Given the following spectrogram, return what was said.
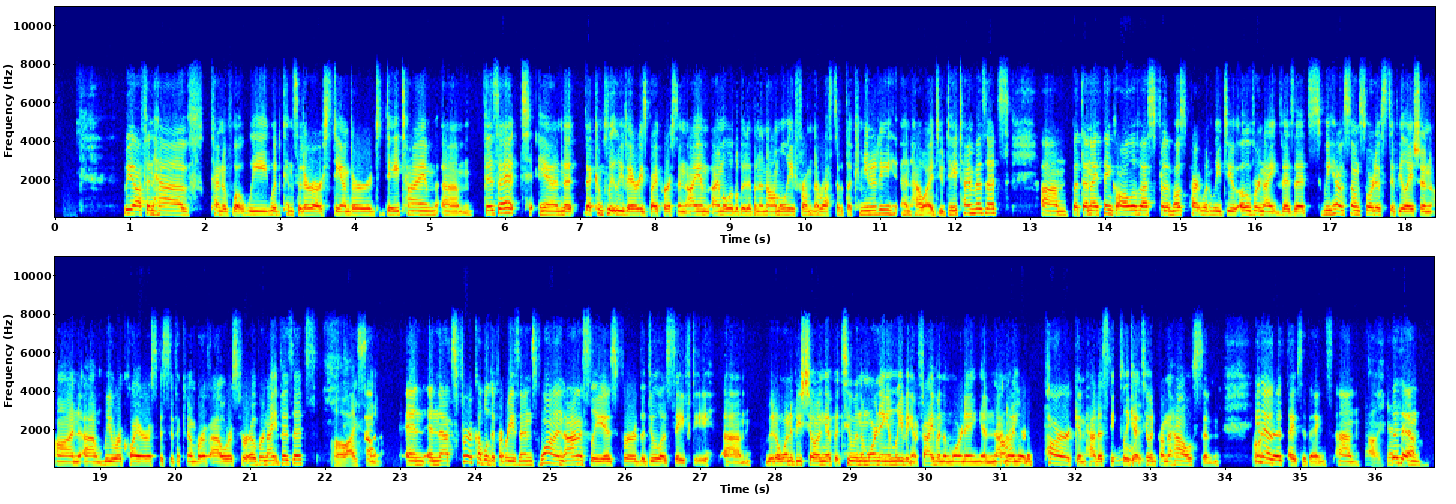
we often have kind of what we would consider our standard daytime um, visit, and that, that completely varies by person. I am I'm a little bit of an anomaly from the rest of the community and how I do daytime visits. Um, but then I think all of us, for the most part, when we do overnight visits, we have some sort of stipulation on um, we require a specific number of hours for overnight visits. Oh, I see. And and that's for a couple different reasons. One, honestly, is for the doula's safety. Um, we don't want to be showing up at two in the morning and leaving at five in the morning and not right. knowing where to park and how to safely get to and from the house and right. you know those types of things. Um, yeah, but then.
